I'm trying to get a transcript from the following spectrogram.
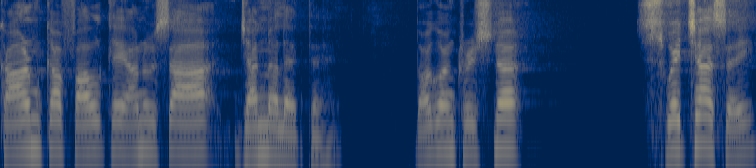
कर्म का फल के अनुसार जन्म लेते हैं। भगवान कृष्ण स्वेच्छा से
